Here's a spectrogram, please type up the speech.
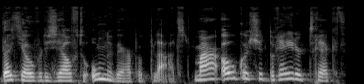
dat je over dezelfde onderwerpen plaatst. Maar ook als je het breder trekt,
